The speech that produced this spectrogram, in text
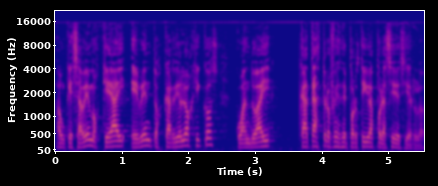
aunque sabemos que hay eventos cardiológicos cuando hay catástrofes deportivas, por así decirlo.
